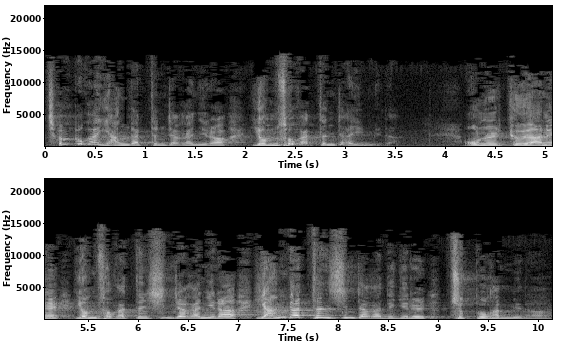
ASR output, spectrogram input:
전부가 양 같은 자가 아니라 염소 같은 자입니다. 오늘 교회 안에 염소 같은 신자가 아니라 양 같은 신자가 되기를 축복합니다.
